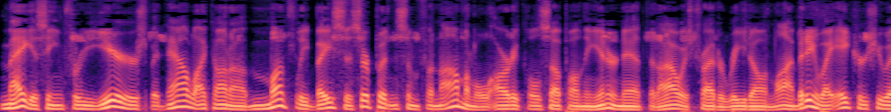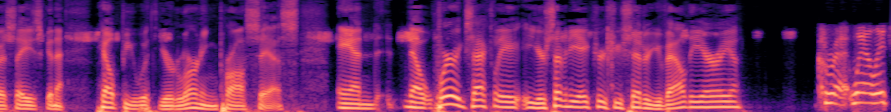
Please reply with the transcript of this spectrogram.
magazine for years, but now, like on a monthly basis, they're putting some phenomenal articles up on the internet that I always try to read online. But anyway, Acres USA is going to help you with your learning process. And now, where exactly your 70 acres? You said are Uvalde area? Correct. Well, it's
